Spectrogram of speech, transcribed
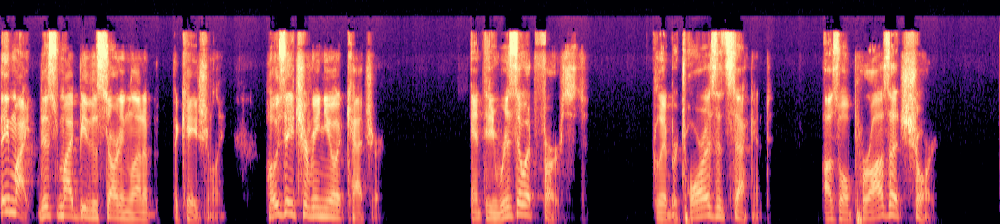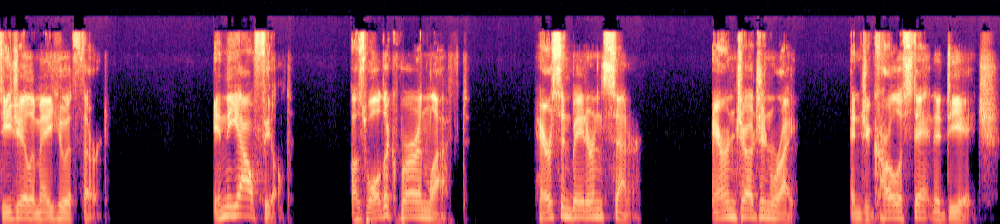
They might. This might be the starting lineup occasionally. Jose Trevino at catcher, Anthony Rizzo at first, Gleyber Torres at second, Oswald Peraza at short, DJ LeMahieu at third. In the outfield, Oswaldo Cabrera in left, Harrison Bader in center, Aaron Judge in right, and Giancarlo Stanton at DH.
